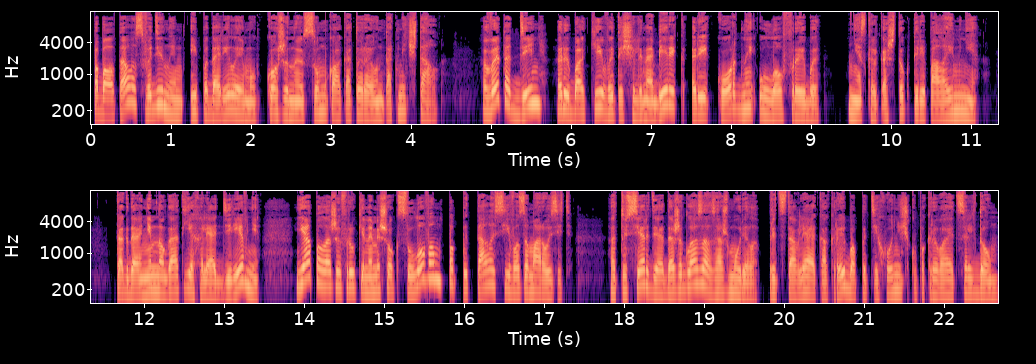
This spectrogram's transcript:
поболтала с Водяным и подарила ему кожаную сумку, о которой он так мечтал — В этот день рыбаки вытащили на берег рекордный улов рыбы. Несколько штук перепало и мне. Когда немного отъехали от деревни, я, положив руки на мешок с уловом, попыталась его заморозить. От усердия даже глаза зажмурила, представляя, как рыба потихонечку покрывается льдом.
